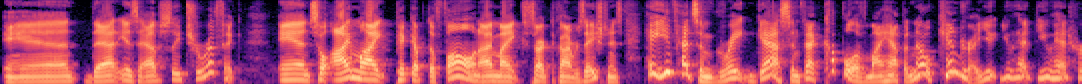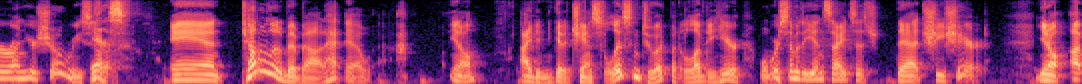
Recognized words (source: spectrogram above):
and that is absolutely terrific. And so I might pick up the phone, I might start the conversation is, hey, you've had some great guests. In fact, a couple of them I happen to know. Kendra, you, you had you had her on your show recently. Yes. And tell me a little bit about it. Uh, you know, I didn't get a chance to listen to it, but I'd love to hear what were some of the insights that, that she shared. You know, I,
